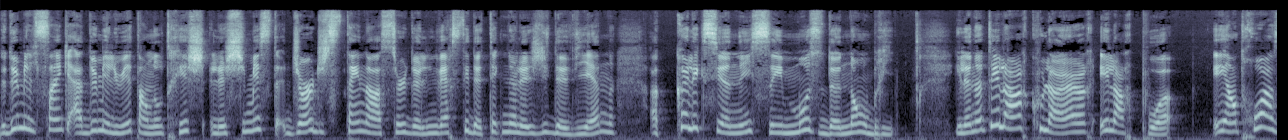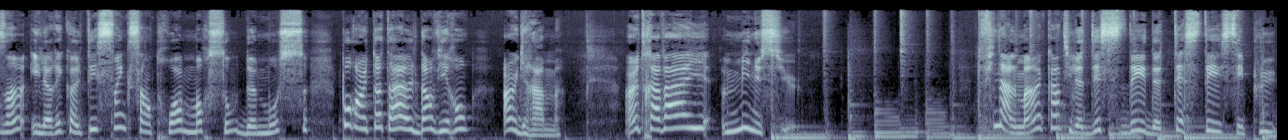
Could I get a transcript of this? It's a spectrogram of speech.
De 2005 à 2008, en Autriche, le chimiste George Steinhauser de l'Université de technologie de Vienne a collectionné ces mousses de nombris. Il a noté leur couleur et leur poids, et en trois ans, il a récolté 503 morceaux de mousse pour un total d'environ 1 gramme. Un travail minutieux. Finalement, quand il a décidé de tester ses plus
